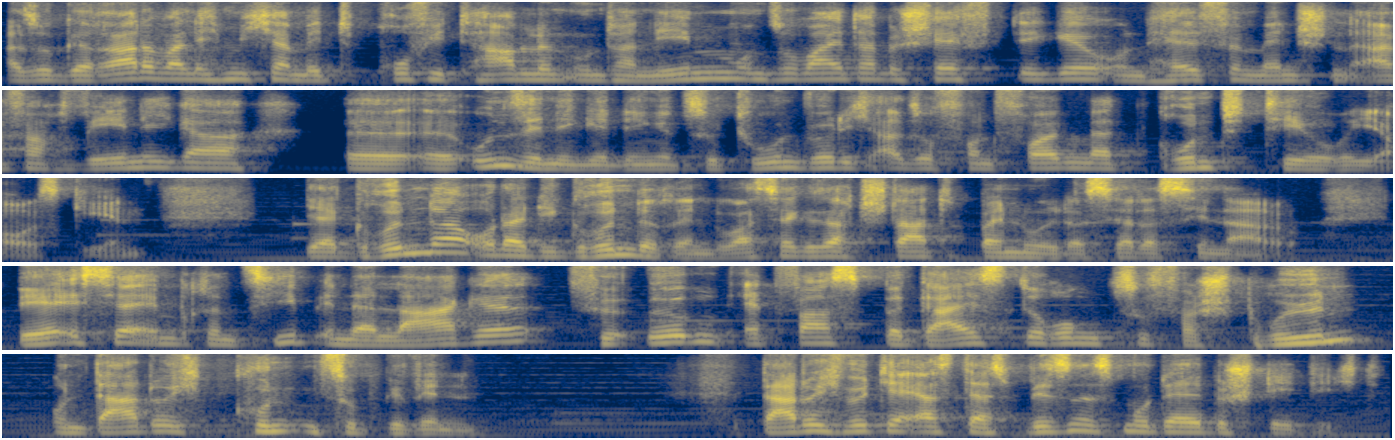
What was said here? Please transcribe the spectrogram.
Also gerade weil ich mich ja mit profitablen Unternehmen und so weiter beschäftige und helfe Menschen einfach weniger äh, äh unsinnige Dinge zu tun, würde ich also von folgender Grundtheorie ausgehen der Gründer oder die Gründerin, du hast ja gesagt, startet bei Null, das ist ja das Szenario, der ist ja im Prinzip in der Lage, für irgendetwas Begeisterung zu versprühen und dadurch Kunden zu gewinnen. Dadurch wird ja erst das Businessmodell bestätigt.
